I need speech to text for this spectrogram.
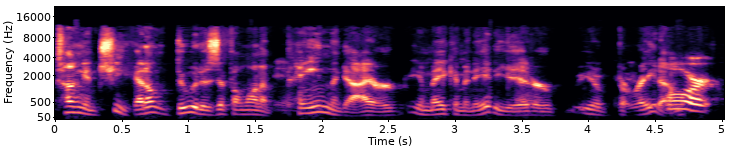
tongue in cheek. I don't do it as if I want to pain the guy or you know, make him an idiot or you know berate him. Or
